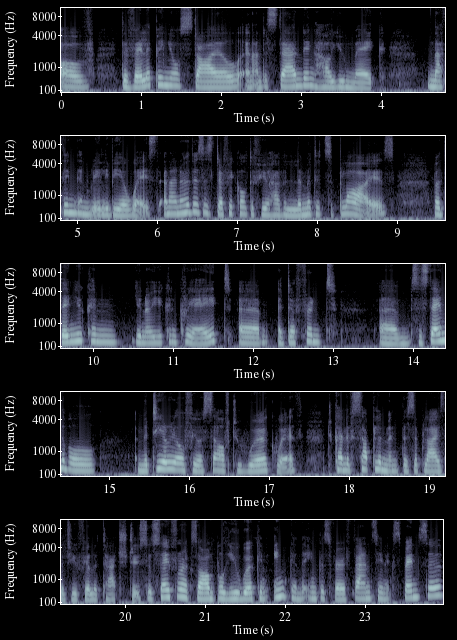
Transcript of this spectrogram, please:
of developing your style and understanding how you make. Nothing can really be a waste. And I know this is difficult if you have limited supplies, but then you can, you know, you can create um, a different um, sustainable material for yourself to work with to kind of supplement the supplies that you feel attached to. So, say for example, you work in ink and the ink is very fancy and expensive,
